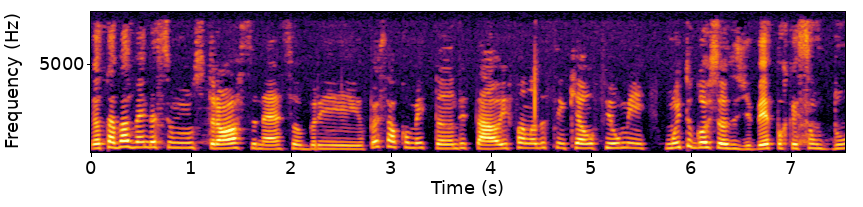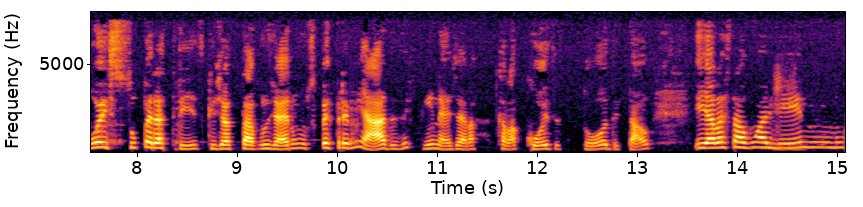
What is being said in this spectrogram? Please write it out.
Eu tava vendo assim uns troços, né, sobre o pessoal comentando e tal, e falando assim que é um filme muito gostoso de ver, porque são duas super atrizes que já estavam, já eram super premiadas, enfim, né, já era aquela coisa toda e tal. E elas estavam ali no, no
